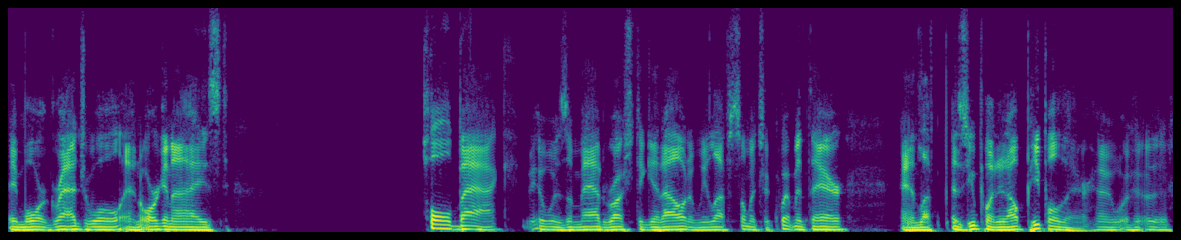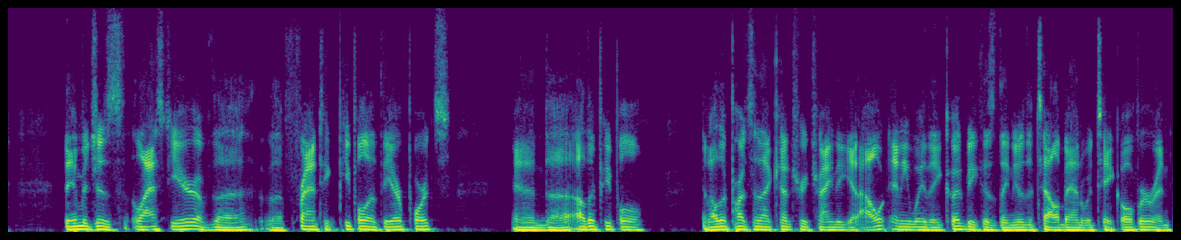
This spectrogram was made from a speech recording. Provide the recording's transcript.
a more gradual and organized pull back. It was a mad rush to get out, and we left so much equipment there, and left, as you pointed out, people there. Uh, the images last year of the the frantic people at the airports and uh, other people in other parts of that country trying to get out any way they could because they knew the Taliban would take over, and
